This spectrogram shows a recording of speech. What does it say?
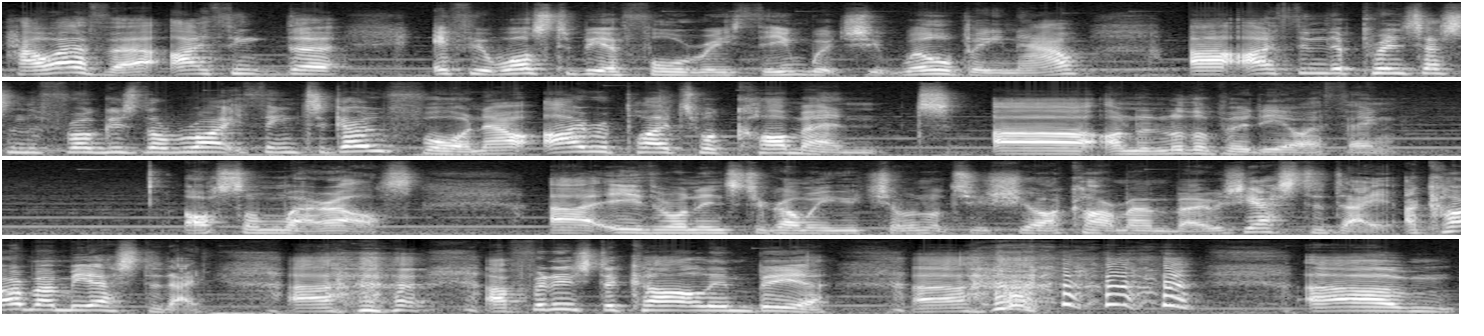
However, I think that if it was to be a full retheme, which it will be now, uh, I think the Princess and the Frog is the right thing to go for. Now, I replied to a comment uh, on another video, I think, or somewhere else. Uh, either on Instagram or YouTube, I'm not too sure, I can't remember. It was yesterday. I can't remember yesterday. Uh, I finished a Carling beer. Uh, um,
